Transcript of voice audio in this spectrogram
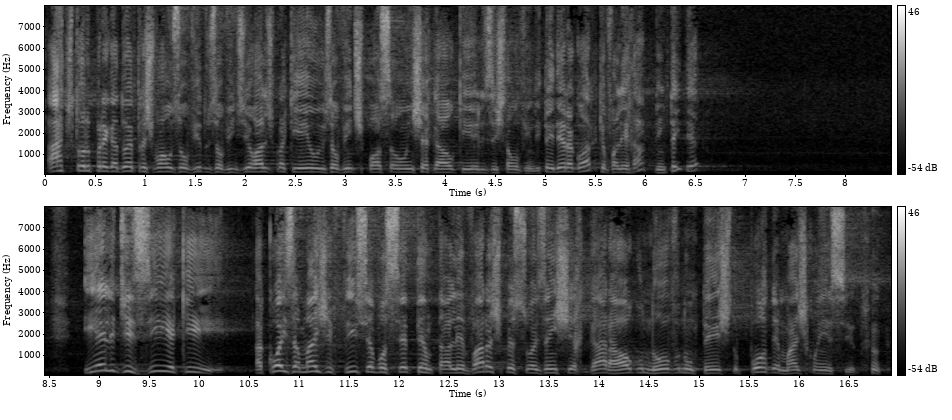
A arte de todo pregador é transformar os ouvidos dos ouvintes em olhos para que os ouvintes possam enxergar o que eles estão ouvindo. Entenderam agora que eu falei rápido? Entenderam. E ele dizia que a coisa mais difícil é você tentar levar as pessoas a enxergar algo novo num texto por demais conhecido.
